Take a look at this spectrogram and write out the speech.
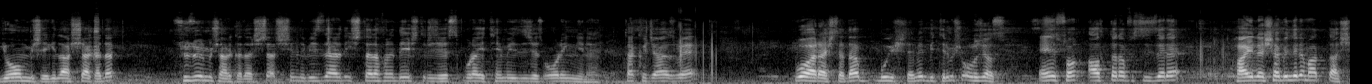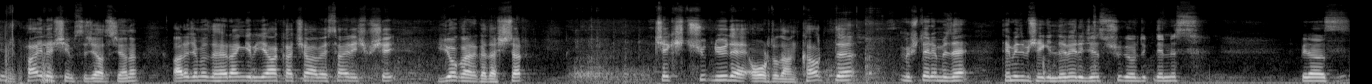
yoğun bir şekilde aşağı kadar süzülmüş arkadaşlar. Şimdi bizler de iç tarafını değiştireceğiz. Burayı temizleyeceğiz. O-ringini takacağız ve bu araçta da bu işlemi bitirmiş olacağız. En son alt tarafı sizlere paylaşabilirim hatta. Şimdi paylaşayım sıcağı sıcağına. Aracımızda herhangi bir yağ kaçağı vesaire hiçbir şey yok arkadaşlar. Çekiş düşüklüğü de ortadan kalktı. Müşterimize temiz bir şekilde vereceğiz. Şu gördükleriniz biraz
